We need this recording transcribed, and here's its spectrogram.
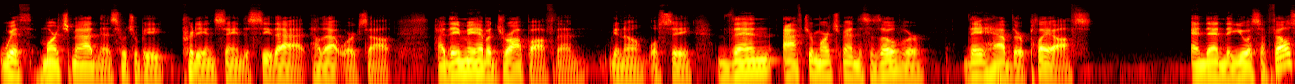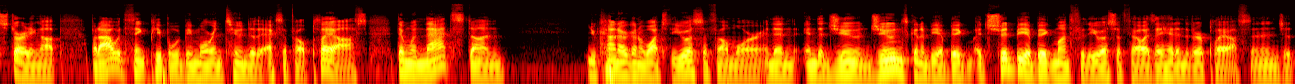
with March Madness, which will be pretty insane to see that how that works out. How they may have a drop off then. You know, we'll see. Then after March Madness is over, they have their playoffs and then the USFL starting up, but I would think people would be more in tune to the XFL playoffs. Then when that's done, you kind of are going to watch the USFL more. And then into June, June's going to be a big, it should be a big month for the USFL as they head into their playoffs and then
